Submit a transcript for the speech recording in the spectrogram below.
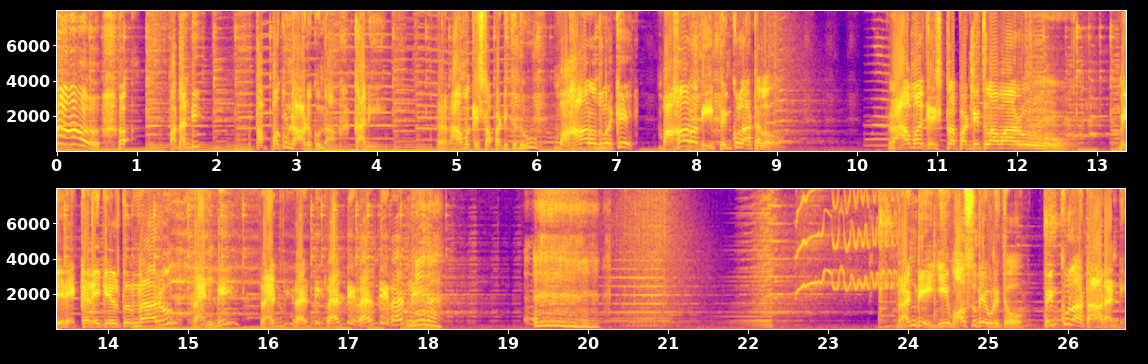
ఆ! పదండి. తప్పకుండా ఆడుకుందాం. కానీ రామకృష్ణ పండితుడు మహారథులకే మహారథి పెంకులాటలో. రామకృష్ణ పండితుల వారు మీరెక్కడికి వెళ్తున్నారు? రండి రండి రండి రండి రండి రండి. నేనా? రండి ఈ వాసుదేవునితో పెంకులాట ఆడండి.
